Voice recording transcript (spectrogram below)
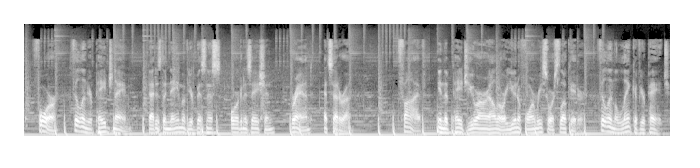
4. Fill in your page name, that is the name of your business, organization, brand, etc. 5. In the page URL or Uniform Resource Locator, fill in the link of your page.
